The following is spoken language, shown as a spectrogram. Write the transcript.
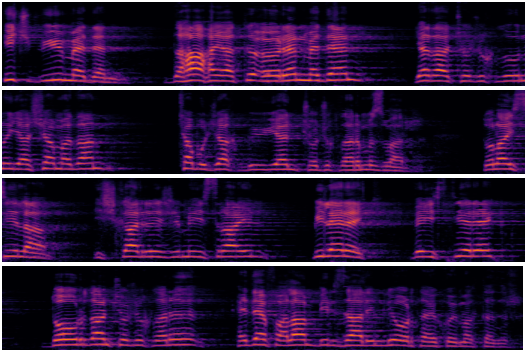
hiç büyümeden, daha hayatı öğrenmeden ya da çocukluğunu yaşamadan çabucak büyüyen çocuklarımız var. Dolayısıyla işgal rejimi İsrail bilerek ve isteyerek doğrudan çocukları hedef alan bir zalimliği ortaya koymaktadır.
